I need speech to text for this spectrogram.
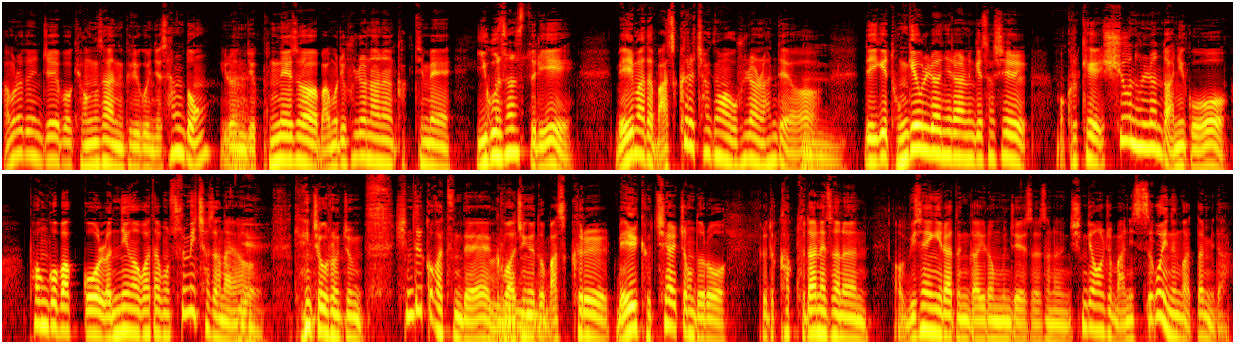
아무래도 이제 뭐 경산 그리고 이제 상동 이런 네. 이제 국내에서 마무리 훈련하는 각 팀의 이군 선수들이 매일마다 마스크를 착용하고 훈련을 한대요. 음. 근데 이게 동계 훈련이라는 게 사실 뭐 그렇게 쉬운 훈련도 아니고 펑고 받고 런닝하고 하다 보면 숨이 차잖아요. 예. 개인적으로는 좀 힘들 것 같은데 그 음. 와중에도 마스크를 매일 교체할 정도로 그래도 각 구단에서는 어, 위생이라든가 이런 문제에 있어서는 신경을 좀 많이 쓰고 있는 것 같답니다.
